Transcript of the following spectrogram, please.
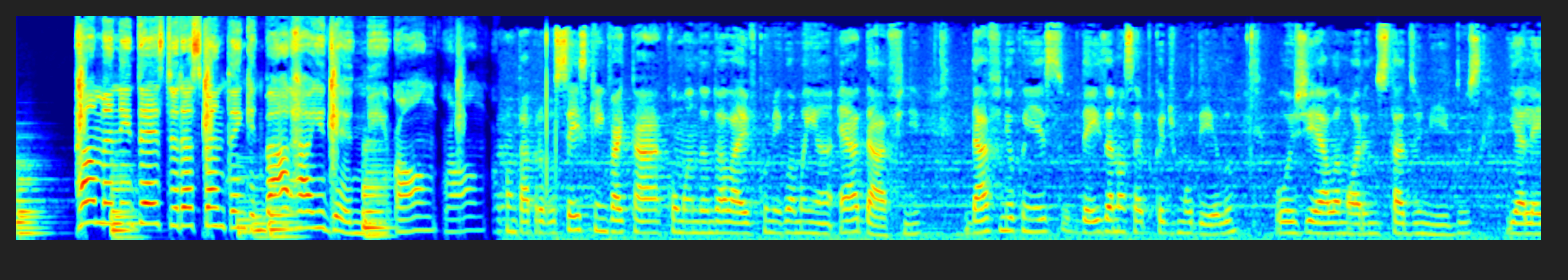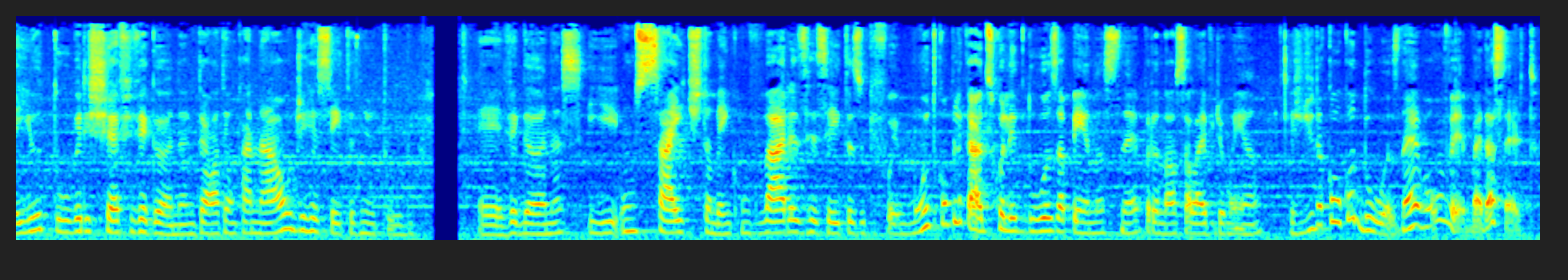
How many days did I spend thinking about how you did me wrong, wrong? Vou contar para vocês quem vai estar tá comandando a live comigo amanhã é a Daphne. Daphne eu conheço desde a nossa época de modelo. Hoje ela mora nos Estados Unidos e ela é youtuber e chefe vegana. Então ela tem um canal de receitas no YouTube é, veganas e um site também com várias receitas, o que foi muito complicado escolher duas apenas, né, para nossa live de amanhã. A gente ainda colocou duas, né? Vamos ver, vai dar certo.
